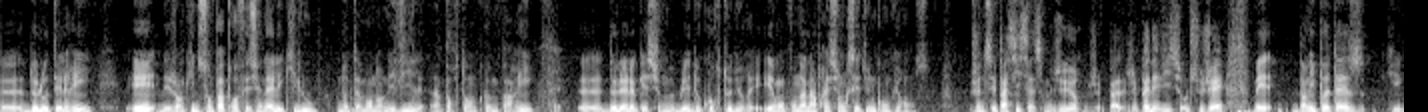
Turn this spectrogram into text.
euh, de l'hôtellerie et des gens qui ne sont pas professionnels et qui louent, notamment dans des villes importantes comme Paris, de la location meublée de courte durée. Et donc on a l'impression que c'est une concurrence. Je ne sais pas si ça se mesure, je n'ai pas, d'avis sur le sujet, mais dans l'hypothèse qui est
